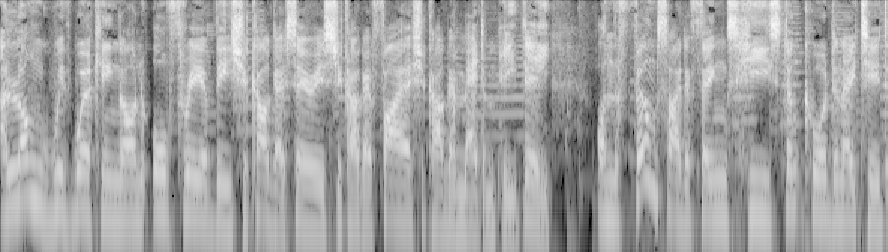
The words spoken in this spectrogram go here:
along with working on all three of the Chicago series Chicago Fire, Chicago Med, and PD. On the film side of things, he stunt coordinated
